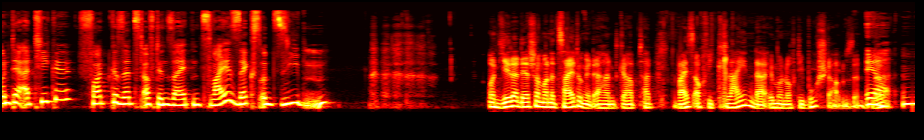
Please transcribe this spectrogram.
Und der Artikel fortgesetzt auf den Seiten 2, 6 und 7 Und jeder, der schon mal eine Zeitung in der Hand gehabt hat, weiß auch, wie klein da immer noch die Buchstaben sind. Ja. Ne?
